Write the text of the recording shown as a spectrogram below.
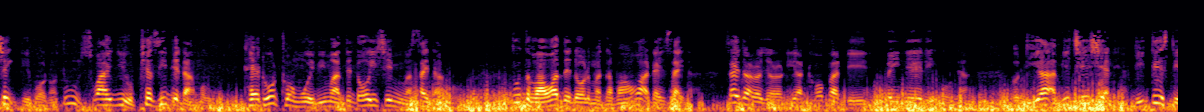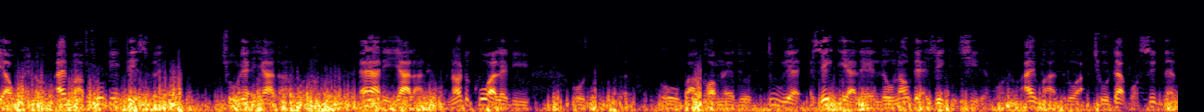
ရိပ်တွေ သူ့ Soil ကြီးကို ဖျက်ဆီးပြစ်တာ မဟုတ်ဘူး။ထယ်ထိုးထွန်မွှေပြီးမှ သစ်တောကြီးရှင်းပြီးမှ စိုက်တာ မဟုတ်ဘူး။ သူ့သဘာဝသစ်တောတွေမှာသဘာဝအတိုင်းစိုက်တာ။စိုက်တာတော့ဒီကထောပတ်တွေ၊ပိနဲ္နတွေဒီကအမြစ်ချင်းရှက်နေတာ။ဒီ Taste တွေကဝင်တော့အဲဒီမှာ Fruity taste ချိုတဲ့အရသာတွေရလာတယ်။နောက်တခုကလဲသူ့ရဲ့အရိပ်တွေကလည်းလုံလောက်တဲ့အရိပ်တွေရှိတယ်။အဲဒီမှာအချိုဓါတ် Sweetness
